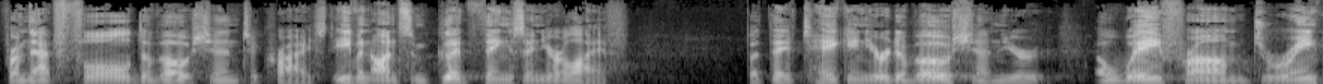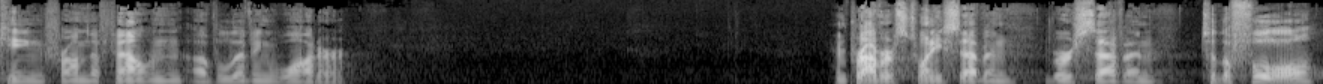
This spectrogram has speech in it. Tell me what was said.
from that full devotion to Christ, even on some good things in your life? but they've taken your devotion your, away from drinking from the fountain of living water. In Proverbs 27, verse 7, to the full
